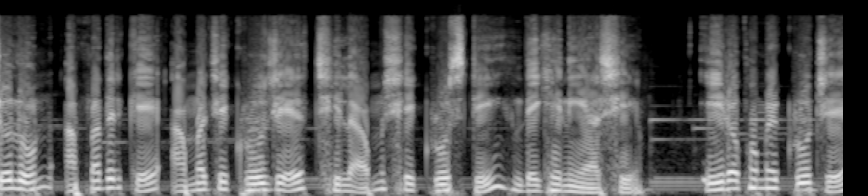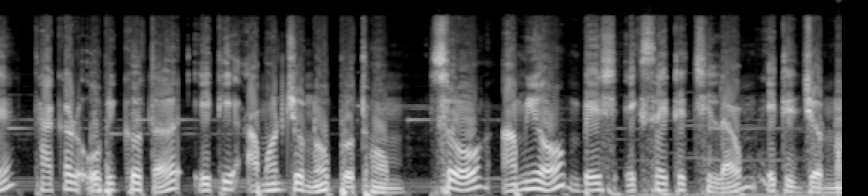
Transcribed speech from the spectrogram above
চলুন আপনাদেরকে আমরা যে ক্রুজে ছিলাম, সেই ক্রুজটি দেখে নিয়ে আসি। এই রকমের ক্রুজে থাকার অভিজ্ঞতা এটি আমার জন্য প্রথম। সো আমিও বেশ এক্সাইটেড ছিলাম এটির জন্য।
